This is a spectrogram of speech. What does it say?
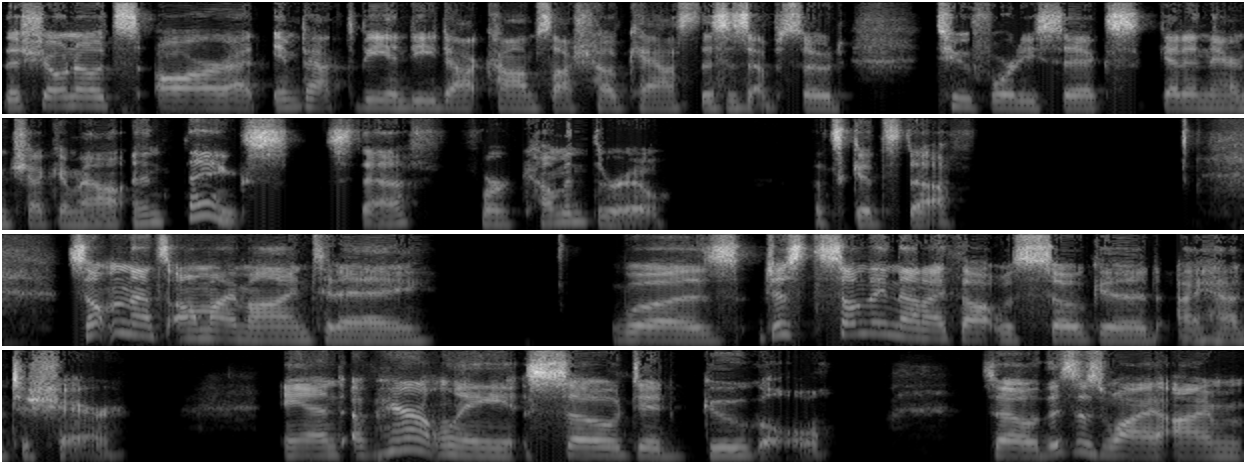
the show notes are at impactbnd.com slash hubcast. This is episode 246. Get in there and check them out. And thanks, Steph, for coming through. That's good stuff. Something that's on my mind today was just something that I thought was so good I had to share. And apparently so did Google. So this is why I'm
